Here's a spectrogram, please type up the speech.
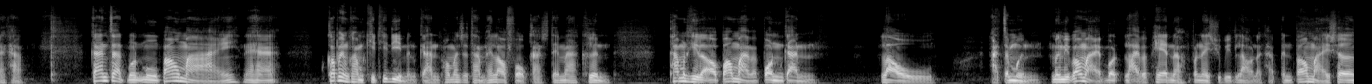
นะครับ การจัดหมวดหมู่เป้าหมายนะฮะก็เป็นความคิดที่ดีเหมือนกัน เพราะมันจะทำให้เราโฟกัสได้มากขึ้น ถ้าบางทีเราเอาเป้าหมายมาปนกัน เราอาจจะมึนมันมีเป้าหมายหลายประเภทเนาะในชีวิตเรานะครับ เป็นเป้าหมายเชิง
